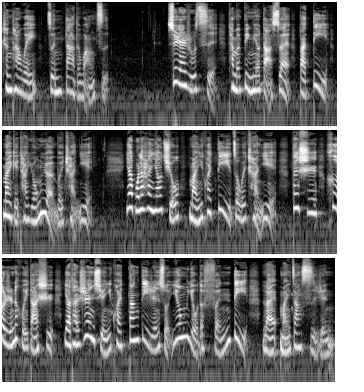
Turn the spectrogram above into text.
称他为尊大的王子。虽然如此，他们并没有打算把地卖给他永远为产业。亚伯拉罕要求买一块地作为产业，但是赫人的回答是要他任选一块当地人所拥有的坟地来埋葬死人。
